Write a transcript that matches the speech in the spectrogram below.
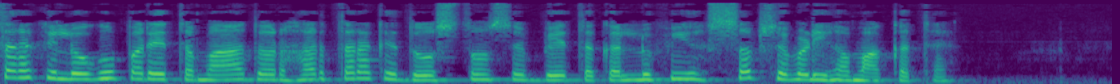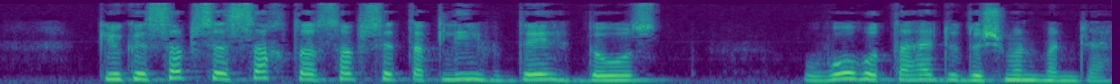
طرح کے لوگوں پر اعتماد اور ہر طرح کے دوستوں سے بے تکلفی سب سے بڑی حماقت ہے۔ کیونکہ سب سے سخت اور سب سے تکلیف دہ دوست وہ ہوتا ہے جو دشمن بن جائے۔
